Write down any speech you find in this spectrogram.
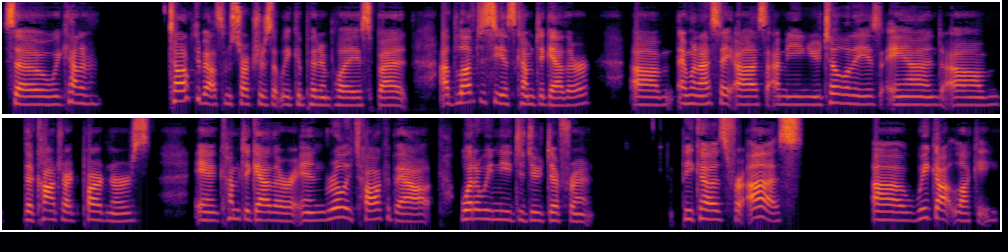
So we kind of talked about some structures that we could put in place, but I'd love to see us come together. Um, and when I say us, I mean utilities and, um, the contract partners and come together and really talk about what do we need to do different? Because for us, uh, we got lucky.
